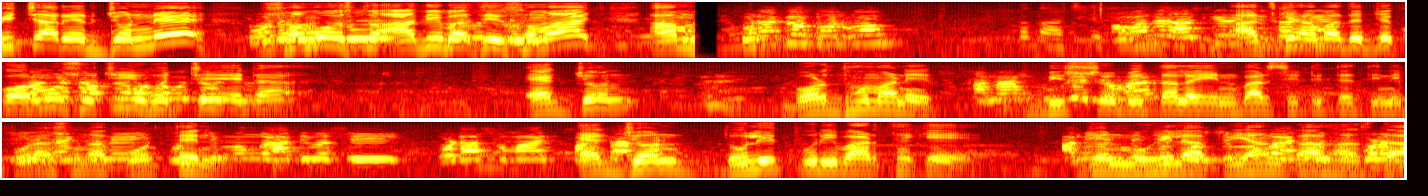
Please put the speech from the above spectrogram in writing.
বিচারের জন্যে সমস্ত আদিবাসী সমাজ আমরা বলব আজকে আমাদের যে কর্মসূচি হচ্ছে এটা একজন বর্ধমানের বিশ্ববিদ্যালয় ইউনিভার্সিটিতে তিনি পড়াশোনা করতেন। একজন দলিত পরিবার থেকে একজন মহিলা প্রিয়াঙ্কা হাসদা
